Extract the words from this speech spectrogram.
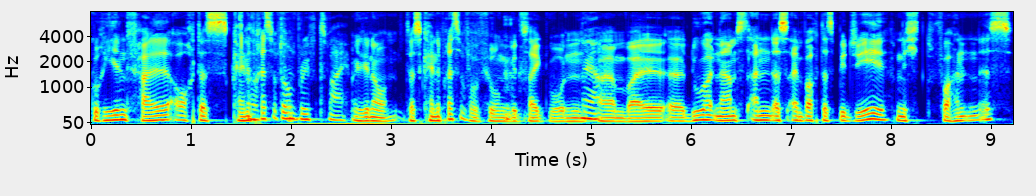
skurrilen Fall auch, dass keine Also Presse Don't Breathe 2. Genau, dass keine Pressevorführungen gezeigt wurden, Ja. ähm, weil äh, du nahmst an, dass einfach das Budget nicht vorhanden ist.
